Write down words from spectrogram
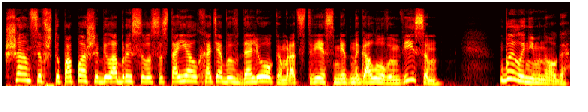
Шансов, что папаша Белобрысова состоял хотя бы в далеком родстве с медноголовым висом, было немного,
